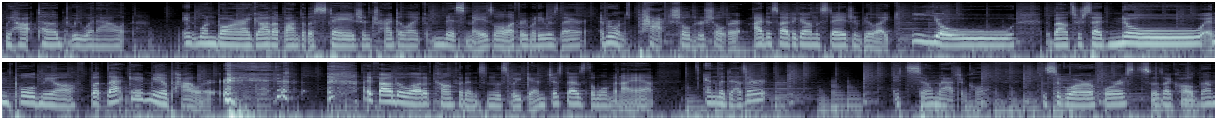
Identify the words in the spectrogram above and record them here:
We hot tubbed, we went out. In one bar, I got up onto the stage and tried to like miss Maisel. Everybody was there. Everyone was packed shoulder to shoulder. I decided to get on the stage and be like, yo. The bouncer said no and pulled me off. But that gave me a power. I found a lot of confidence in this weekend, just as the woman I am. And the desert? It's so magical. The saguaro forests, as I called them,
